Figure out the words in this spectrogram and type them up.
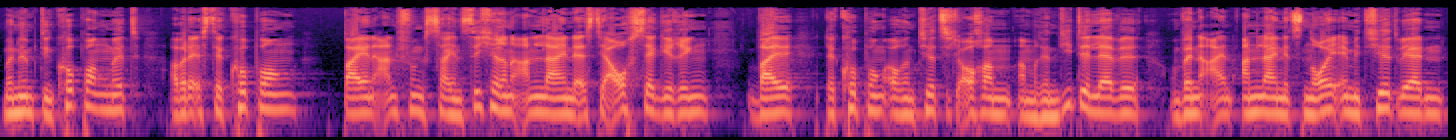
man nimmt den Coupon mit, aber da ist der Coupon bei in Anführungszeichen sicheren Anleihen, da ist der auch sehr gering, weil der Coupon orientiert sich auch am, am Renditelevel und wenn Anleihen jetzt neu emittiert werden,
